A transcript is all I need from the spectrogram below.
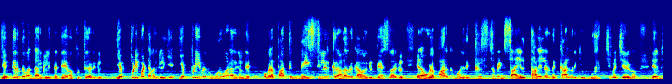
எங்கிருந்து வந்தார்கள் இந்த தேவ புத்திரர்கள்? எப்படிப்பட்டவர்கள் எ- எப்படி இவர்கள் உருவானார்கள்னு உங்களை பார்த்து மெய்சில் இருக்கிற அளவிற்கு அவர்கள் பேசுவார்கள். ஏன்னா உங்களை பார்க்கும் பொழுது கிறிஸ்துவின் சாயல் தலையில இருந்து கால் வரைக்கும் உரிச்சு வச்சிருக்கும். They'll be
